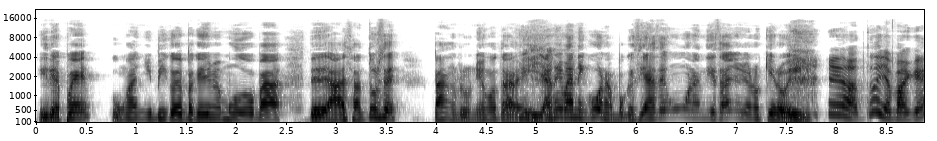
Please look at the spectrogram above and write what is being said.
Y después, un año y pico después que yo me mudo para a Santurce, pan, reunión otra vez. Y ya no hay más ninguna, porque si hacen una en 10 años yo no quiero ir. Exacto, ¿ya para qué?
